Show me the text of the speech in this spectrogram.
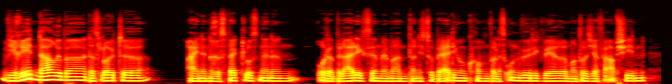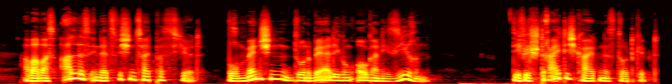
wir reden darüber, dass Leute einen respektlos nennen oder beleidigt sind, wenn man dann nicht zur Beerdigung kommt, weil es unwürdig wäre, man soll sich ja verabschieden. Aber was alles in der Zwischenzeit passiert, wo Menschen so eine Beerdigung organisieren, wie viel Streitigkeiten es dort gibt,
